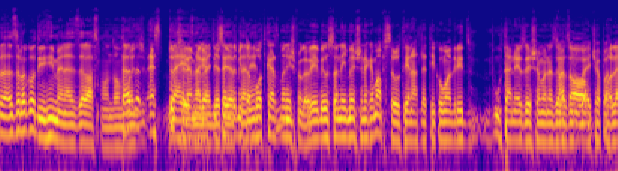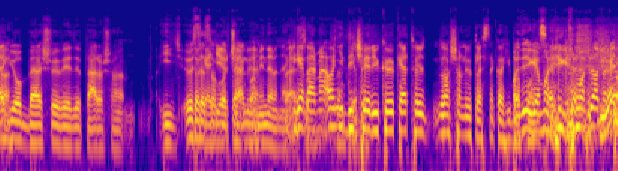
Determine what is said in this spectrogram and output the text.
ezzel, a Godin Jimenezzel azt mondom, hogy ezt nehéz nem szerintem itt a egyetérteni. podcastban is, meg a VB24-ben, és nekem abszolút ilyen Atletico Madrid utánérzésem van ezzel Hát az Uruguay a, a csapattal. legjobb belső védő páros, a- így összeszokottságban egyértelműen. mindennek. Persze. Igen, bár már annyit dicsérjük őket, hogy lassan ők lesznek a hiba Majd igen, majd, igen, majd adnak egy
